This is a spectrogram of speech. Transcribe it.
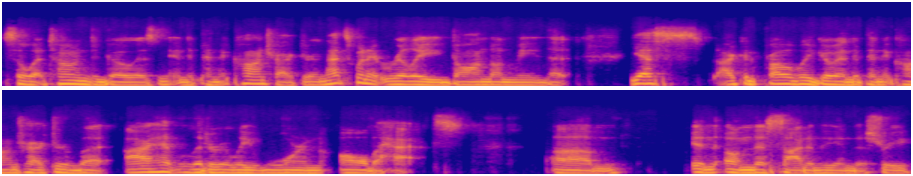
Silhouette Tone to go as an independent contractor. And that's when it really dawned on me that yes, I could probably go independent contractor, but I have literally worn all the hats um, in on this side of the industry.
